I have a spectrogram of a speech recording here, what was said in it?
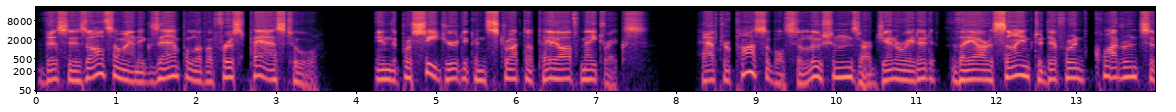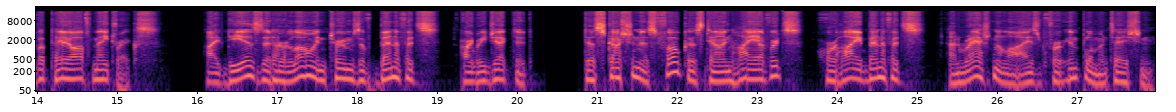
This is also an example of a first-pass tool. In the procedure to construct a payoff matrix, after possible solutions are generated, they are assigned to different quadrants of a payoff matrix. Ideas that are low in terms of benefits are rejected. Discussion is focused on high efforts, or high benefits, and rationalized for implementation.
